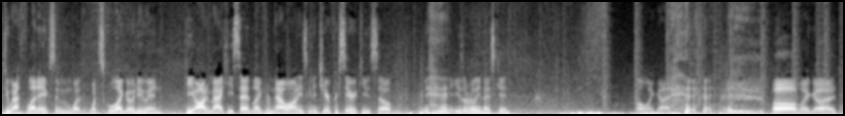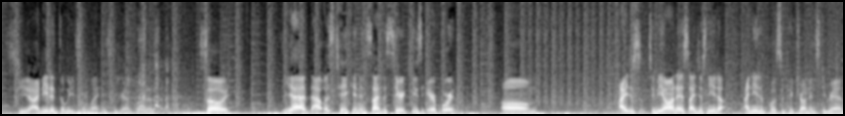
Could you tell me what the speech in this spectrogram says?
do athletics and what, what school I go to. And he automatically said like from now on he's going to cheer for Syracuse. So he's a really nice kid. Oh my god. oh my god. See, I need to delete some of my Instagram photos. so yeah, that was taken inside the Syracuse airport. Um, I just, to be honest, I just need to, I need to post a picture on Instagram.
